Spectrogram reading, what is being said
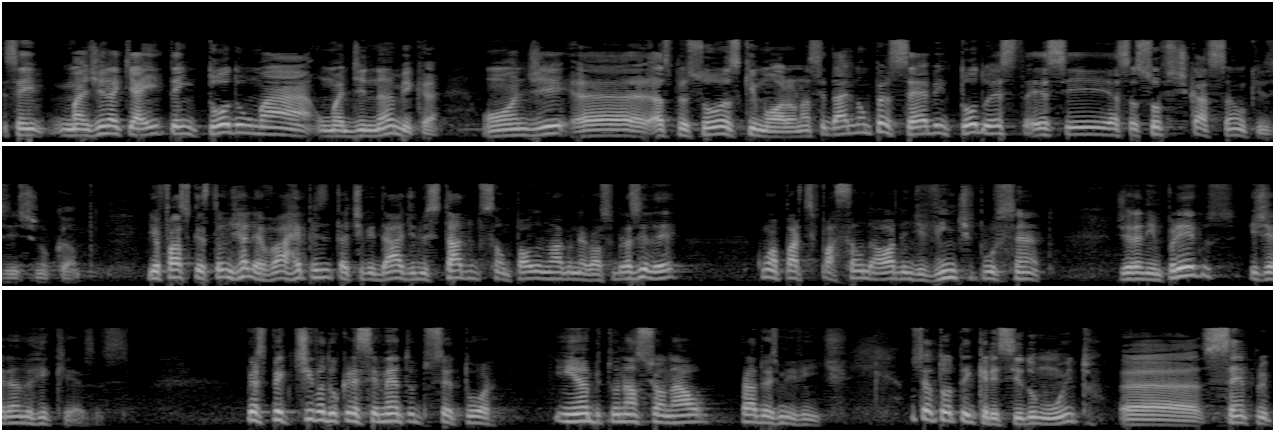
você imagina que aí tem toda uma, uma dinâmica onde as pessoas que moram na cidade não percebem toda essa sofisticação que existe no campo. E eu faço questão de relevar a representatividade do Estado de São Paulo no agronegócio brasileiro, com uma participação da ordem de 20%, gerando empregos e gerando riquezas perspectiva do crescimento do setor em âmbito nacional para 2020? O setor tem crescido muito, uh, sempre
